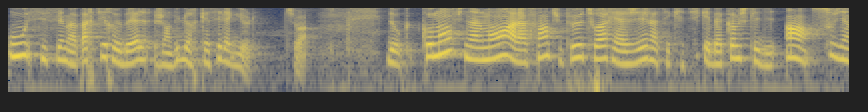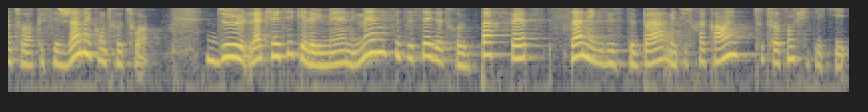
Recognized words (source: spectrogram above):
Ou si c'est ma partie rebelle, j'ai envie de leur casser la gueule, tu vois. Donc, comment finalement, à la fin, tu peux, toi, réagir à ces critiques? Eh bien, comme je te l'ai dit, un, souviens-toi que c'est jamais contre toi. Deux, la critique, elle est humaine, et même si tu essaies d'être parfaite, ça n'existe pas, mais tu seras quand même, de toute façon, critiquée.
